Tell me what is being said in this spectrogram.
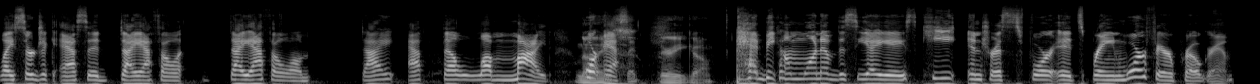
lysergic acid diethyl, diethylam, diethylamide, or Nice. acid There you go. Had become one of the CIA's key interests for its brain warfare program.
